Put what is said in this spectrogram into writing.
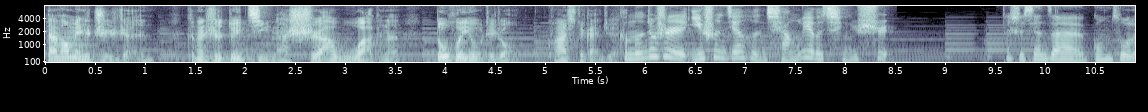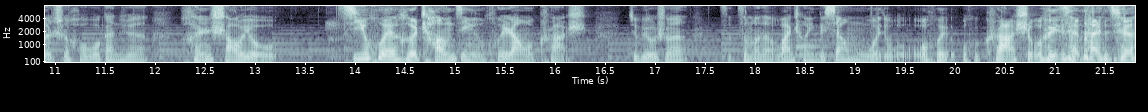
单方面是指人，可能是对景啊、事啊、物啊，可能都会有这种 crush 的感觉。可能就是一瞬间很强烈的情绪。但是现在工作了之后，我感觉很少有机会和场景会让我 crush。就比如说怎怎么的完成一个项目，我就我我会我会 crush，我会感觉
